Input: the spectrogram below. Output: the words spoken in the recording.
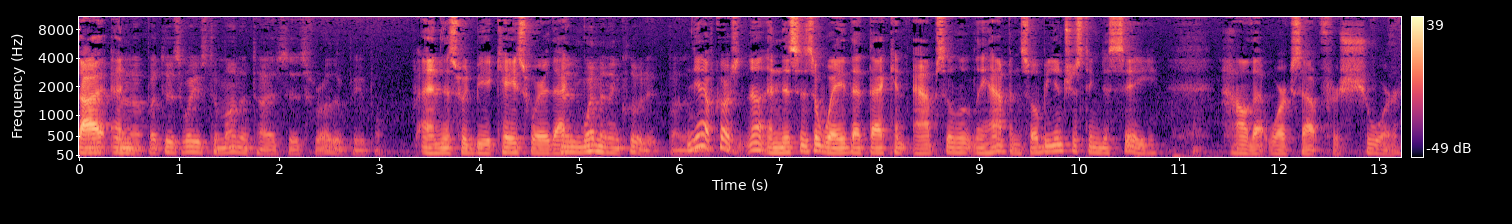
Uh, and uh, but there's ways to monetize this for other people, and this would be a case where that and women included. By the way. yeah of course no and this is a way that that can absolutely happen so it'll be interesting to see how that works out for sure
